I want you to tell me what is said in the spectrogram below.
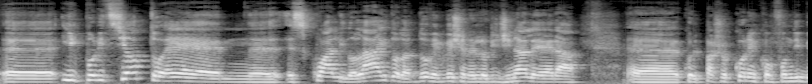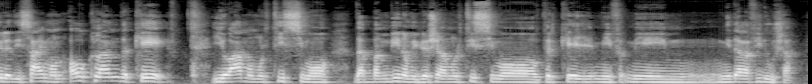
eh, il poliziotto è, mh, è squallido, laido, laddove invece nell'originale era eh, quel pacioccone inconfondibile di Simon Oakland che io amo moltissimo da bambino, mi piaceva moltissimo perché mi, mi, mi dava fiducia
